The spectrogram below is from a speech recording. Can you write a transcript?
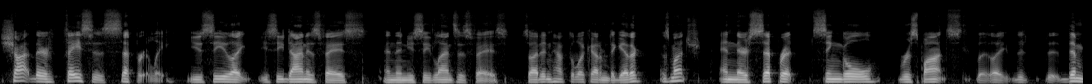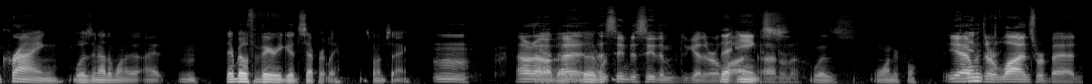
shot their faces separately. You see, like you see Dinah's face, and then you see Lance's face. So I didn't have to look at them together as much. And their separate single response, like the, them crying, was another one of the. I, mm, they're both very good separately. That's what I'm saying. Mm. I don't know. Yeah, the- I, the- I seem to see them together a The lot. angst I don't know. was wonderful. Yeah, And- but their lines were bad.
